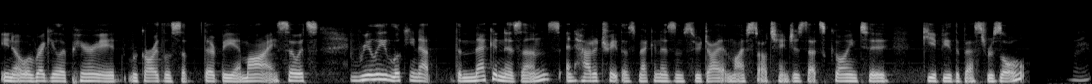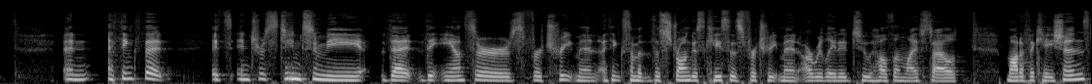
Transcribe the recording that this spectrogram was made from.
you know, a regular period regardless of their BMI. So it's really looking at the mechanisms and how to treat those mechanisms through diet and lifestyle changes that's going to give you the best result. Right. And I think that it's interesting to me that the answers for treatment, I think some of the strongest cases for treatment are related to health and lifestyle modifications.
